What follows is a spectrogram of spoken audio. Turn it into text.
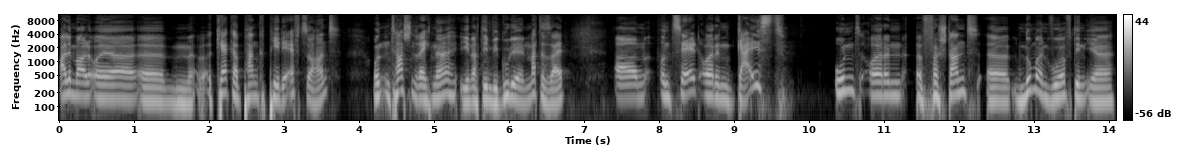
alle mal euer ähm, Kerkerpunk PDF zur Hand und einen Taschenrechner, je nachdem wie gut ihr in Mathe seid, ähm, und zählt euren Geist und euren äh, Verstand äh, Nummernwurf, den ihr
